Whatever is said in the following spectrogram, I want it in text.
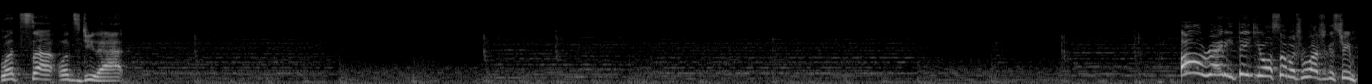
Let's uh let's do that. Alrighty, thank you all so much for watching the stream.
